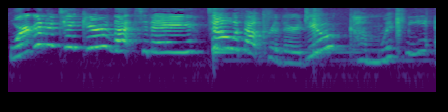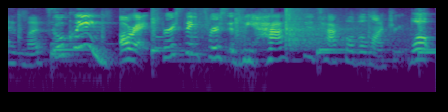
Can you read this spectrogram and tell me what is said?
We're gonna take care of that today. So without further ado, come with me and let's go clean. All right, first things first is we have to tackle the laundry. Well,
